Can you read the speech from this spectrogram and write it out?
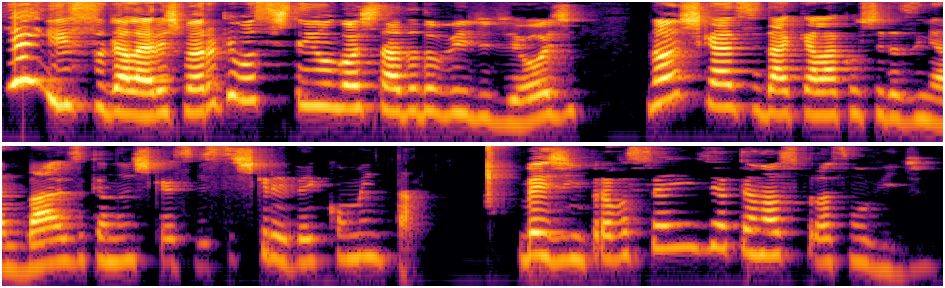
E é isso, galera. Espero que vocês tenham gostado do vídeo de hoje. Não esquece de dar aquela curtidazinha básica, não esquece de se inscrever e comentar. Beijinho para vocês e até o nosso próximo vídeo.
